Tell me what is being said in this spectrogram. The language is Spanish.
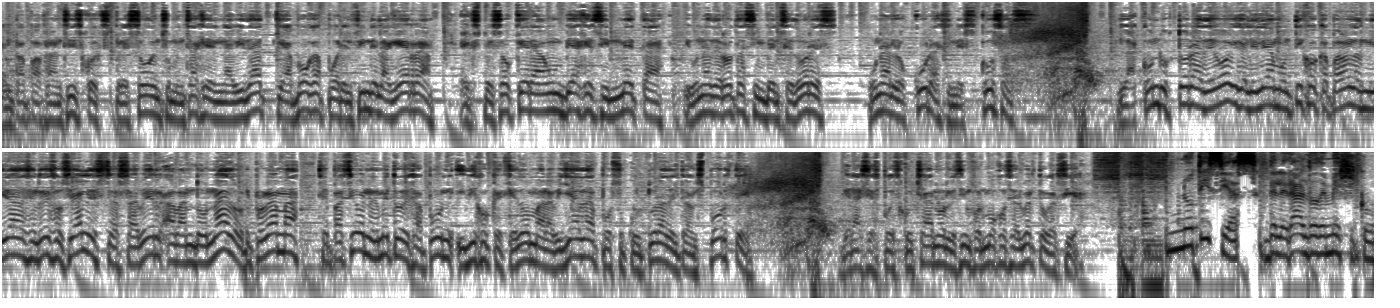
El Papa Francisco expresó en su mensaje de Navidad que aboga por el fin de la guerra. Expresó que era un viaje sin meta y una derrota sin vencedores, una locura sin excusas. La conductora de hoy, Galilea Montijo, acaparó las miradas en redes sociales tras haber abandonado el programa. Se paseó en el metro de Japón y dijo que quedó maravillada por su cultura del transporte. Gracias por escucharnos, les informó José Alberto García. Noticias del Heraldo de México.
